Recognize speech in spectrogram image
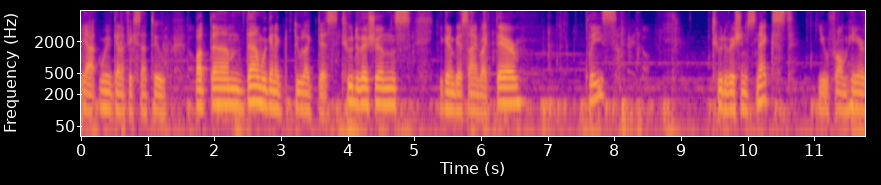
yeah, we're gonna fix that too. But um, then we're gonna do like this. Two divisions, you're gonna be assigned right there, please two divisions next. You from here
